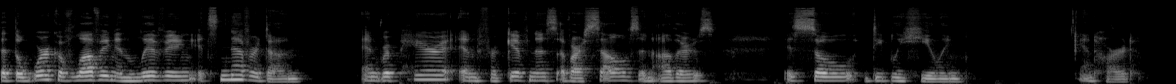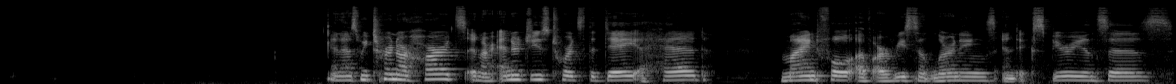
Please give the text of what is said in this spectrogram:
that the work of loving and living, it's never done. And repair and forgiveness of ourselves and others is so deeply healing and hard. And as we turn our hearts and our energies towards the day ahead, mindful of our recent learnings and experiences,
